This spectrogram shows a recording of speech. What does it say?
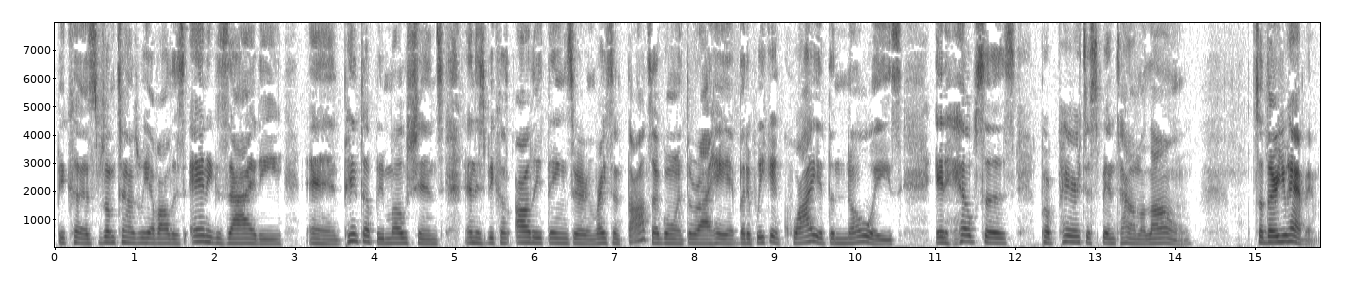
Because sometimes we have all this anxiety and pent up emotions, and it's because all these things are and racing thoughts are going through our head. But if we can quiet the noise, it helps us prepare to spend time alone. So there you have it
